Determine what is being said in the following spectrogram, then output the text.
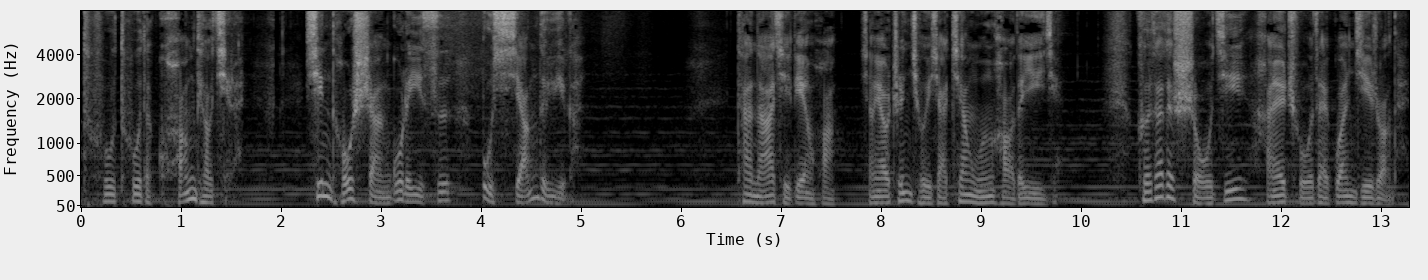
突突的狂跳起来，心头闪过了一丝不祥的预感。他拿起电话，想要征求一下姜文浩的意见，可他的手机还处在关机状态，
